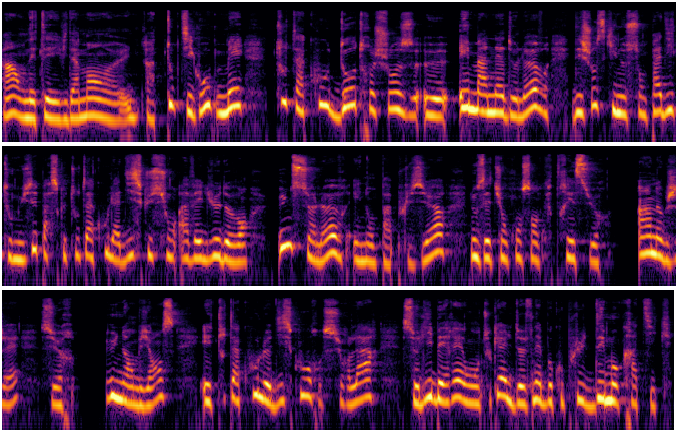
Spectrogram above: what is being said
Hein, on était évidemment euh, un tout petit groupe, mais tout à coup, d'autres choses euh, émanaient de l'œuvre, des choses qui ne sont pas dites au musée parce que tout à coup, la discussion avait lieu devant une seule œuvre et non pas plusieurs. Nous étions concentrés sur un objet, sur une ambiance, et tout à coup le discours sur l'art se libérait, ou en tout cas il devenait beaucoup plus démocratique,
